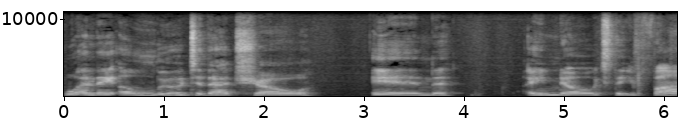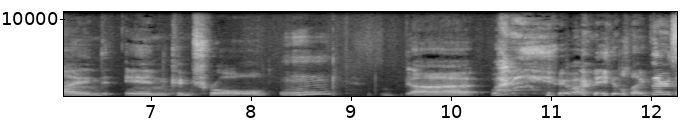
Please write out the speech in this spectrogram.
Well, and they allude to that show in a note that you find in Control. Uh, why are you like? there's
